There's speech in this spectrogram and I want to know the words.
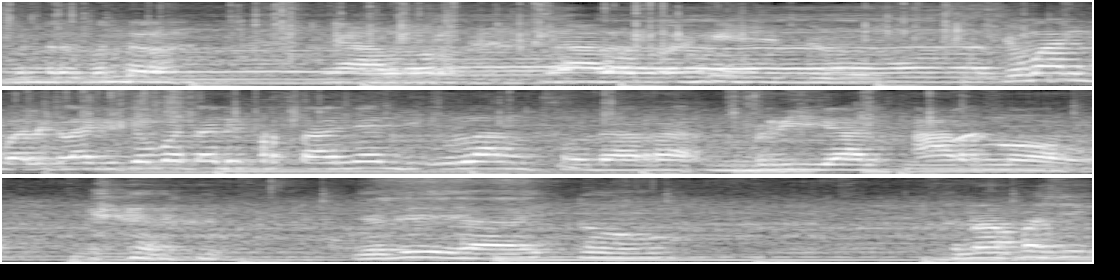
Bener-bener. Ngalor ngalor ngidul cuman balik lagi coba tadi pertanyaan diulang saudara Brian Arnold jadi ya itu kenapa sih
